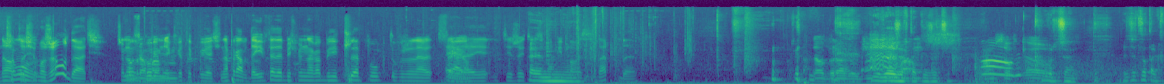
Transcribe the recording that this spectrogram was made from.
No, Czemu- to się może udać. Czemu Dobra, z góry mam- mnie krytykujecie? Naprawdę, i wtedy byśmy narobili tyle punktów, że na Ej, serio. ale je- jeżeli to Ej, jest no głupi nie. pomysł, to naprawdę. Dobra, ludzi. Nie wierzę w mam, takie rzeczy. Mam sofla. O, Kurczę. Wiecie co, tak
